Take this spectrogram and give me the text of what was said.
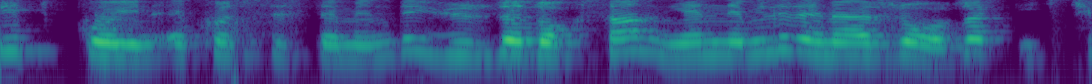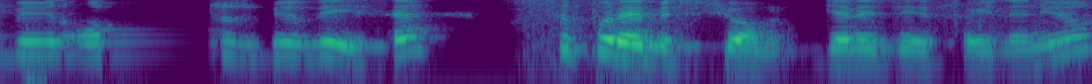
Bitcoin ekosisteminde yüzde 90 yenilebilir enerji olacak. 2031'de ise sıfır emisyon geleceği söyleniyor.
